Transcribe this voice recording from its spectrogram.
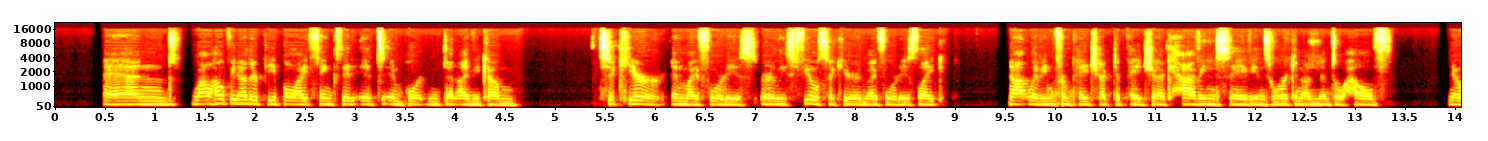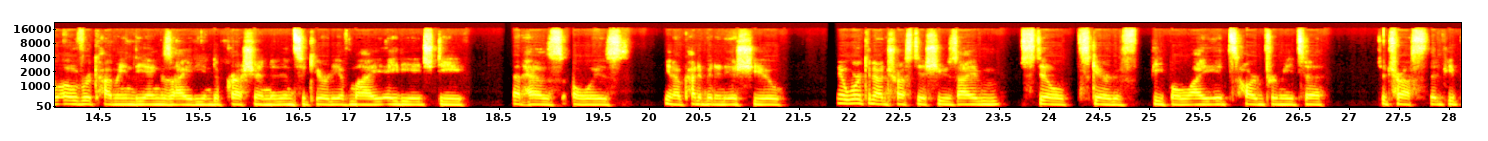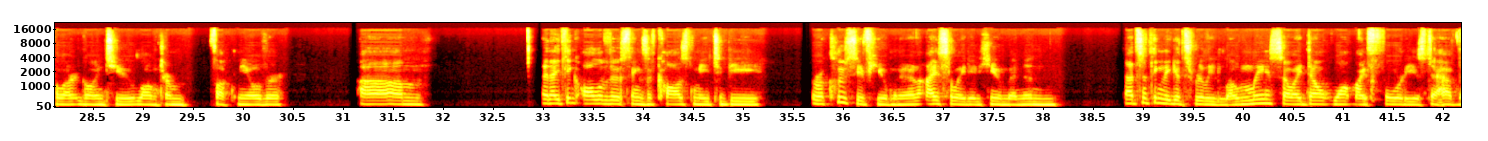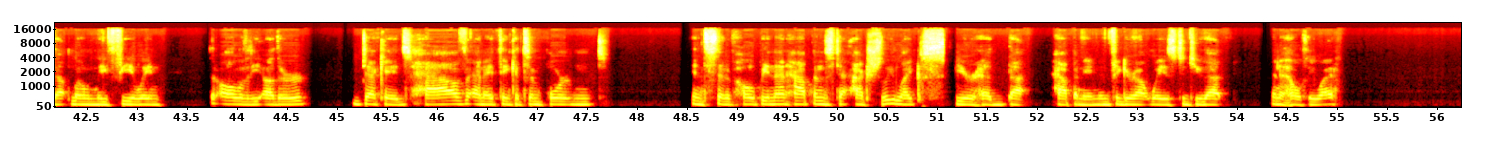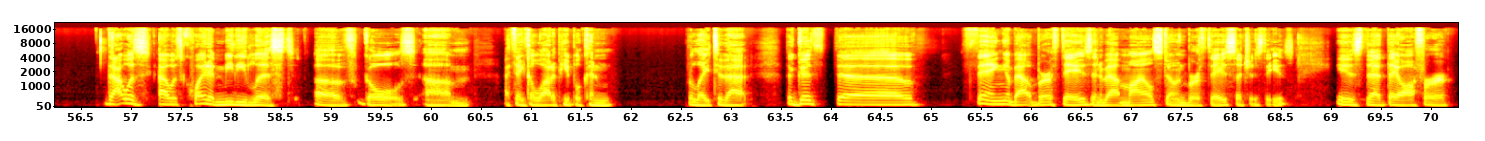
And while helping other people, I think that it's important that I become secure in my 40s, or at least feel secure in my 40s, like not living from paycheck to paycheck, having savings, working on mental health, you know, overcoming the anxiety and depression and insecurity of my ADHD that has always, you know, kind of been an issue. You know, working on trust issues, I'm still scared of people. I it's hard for me to to trust that people aren't going to long term fuck me over. Um, and I think all of those things have caused me to be a reclusive human and an isolated human. And that's the thing that gets really lonely. So I don't want my 40s to have that lonely feeling that all of the other decades have. And I think it's important instead of hoping that happens to actually like spearhead that happening and figure out ways to do that in a healthy way. That was that was quite a meaty list of goals. Um, I think a lot of people can relate to that. The good the thing about birthdays and about milestone birthdays such as these is that they offer,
